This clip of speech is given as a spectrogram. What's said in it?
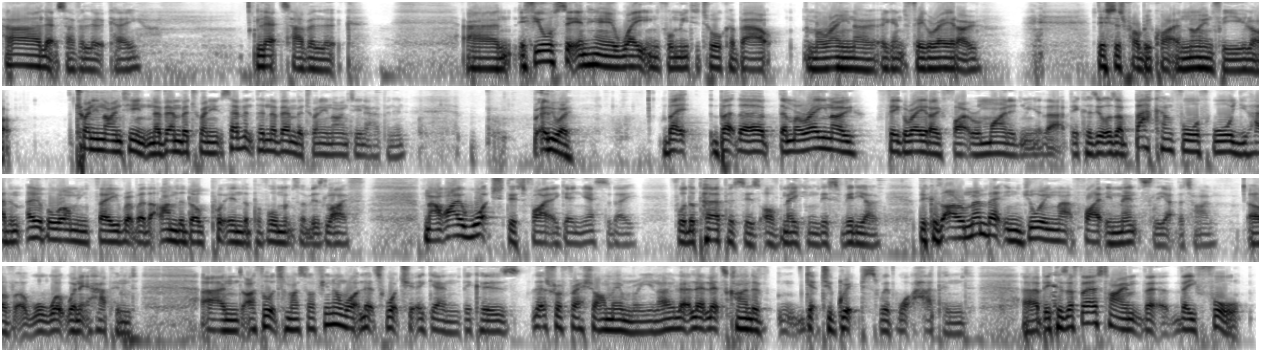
Uh, let's have a look, hey. Let's have a look. And if you're sitting here waiting for me to talk about Moreno against Figueiredo, this is probably quite annoying for you lot. 2019, November 27th of November 2019 it happening. But anyway, but but the the Moreno Figueiredo fight reminded me of that because it was a back and forth war. You had an overwhelming favourite, but the underdog put in the performance of his life. Now, I watched this fight again yesterday for the purposes of making this video because I remember enjoying that fight immensely at the time of uh, when it happened. And I thought to myself, you know what, let's watch it again because let's refresh our memory, you know, let, let, let's kind of get to grips with what happened. Uh, because the first time that they fought,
